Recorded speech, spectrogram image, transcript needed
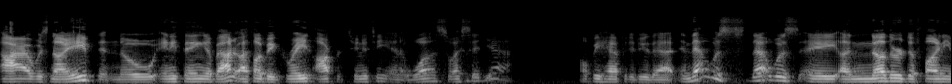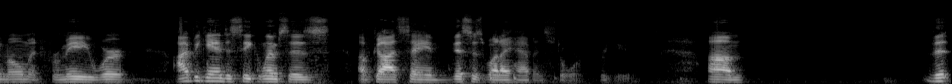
I was naive, didn't know anything about it. I thought it'd be a great opportunity, and it was. So I said, "Yeah, I'll be happy to do that." And that was that was a another defining moment for me where I began to see glimpses of God saying, "This is what I have in store for you." Um, the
